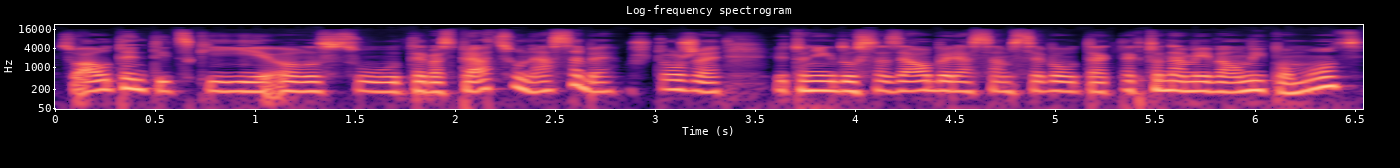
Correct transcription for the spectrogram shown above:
sú autentickí, sú treba prácu na sebe, už to, že, že to niekto sa zaoberá sám sebou, tak, tak to nám je veľmi pomôcť.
